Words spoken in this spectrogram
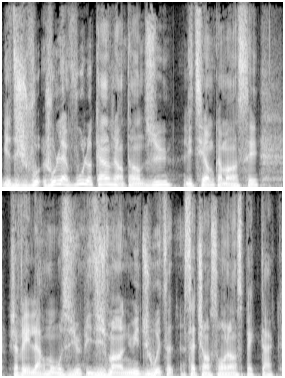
il a dit, je vous, je vous l'avoue, là, quand j'ai entendu Lithium commencer, j'avais les larmes aux yeux, puis il dit, je m'ennuie de jouer cette, cette chanson-là en spectacle.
